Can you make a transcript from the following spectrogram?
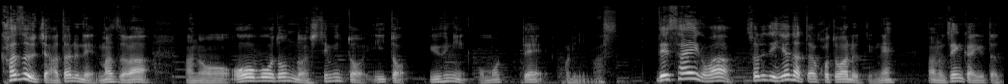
数打ち当たるで、まずは、あの、応募をどんどんしてみるといいというふうに思っております。で、最後は、それで嫌だったら断るっていうね、あの、前回言った、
